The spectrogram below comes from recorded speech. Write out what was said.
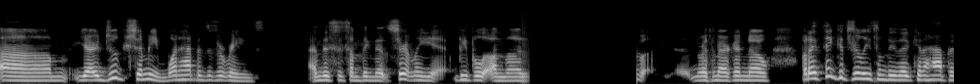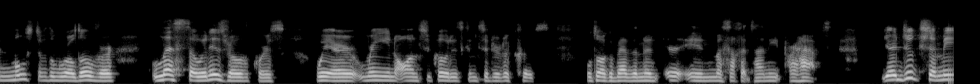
Um, Yardu Geshamim, what happens if it rains? And this is something that certainly people on the North America know, but I think it's really something that can happen most of the world over, less so in Israel, of course, where rain on Sukkot is considered a curse. We'll talk about that in, in Masachet Tanit, perhaps. Yardu Geshamim,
